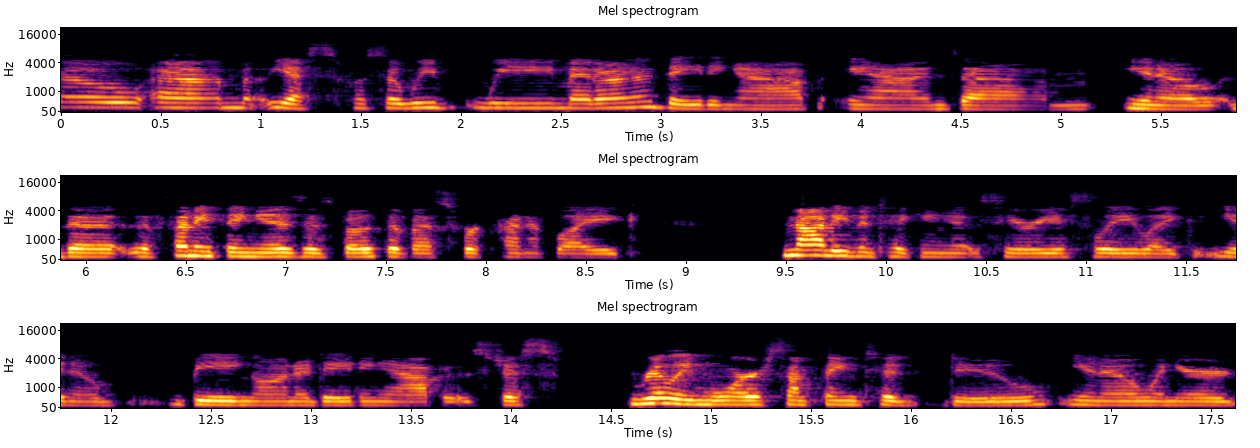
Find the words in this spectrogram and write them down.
So, um, yes, so we we met on a dating app, and um, you know, the the funny thing is, is both of us were kind of like not even taking it seriously, like, you know, being on a dating app. It was just really more something to do, you know, when you're,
